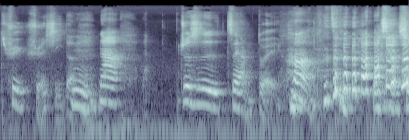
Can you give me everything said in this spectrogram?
去学习的。嗯。那就是这样，对。哼。我想说，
